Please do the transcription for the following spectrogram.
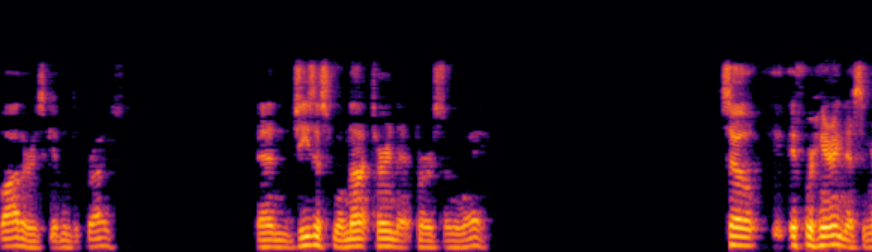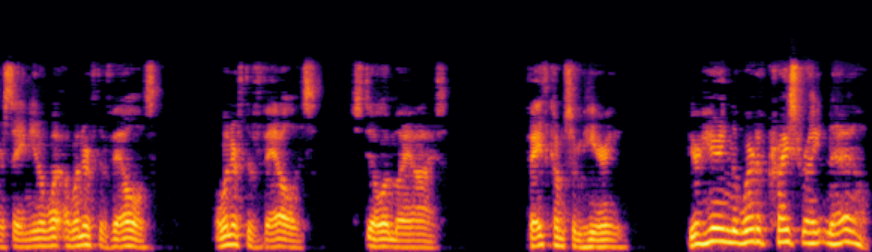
Father has given to Christ. And Jesus will not turn that person away. So if we're hearing this and we're saying, you know what? I wonder if the veil is, I wonder if the veil is still in my eyes. Faith comes from hearing. You're hearing the word of Christ right now.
